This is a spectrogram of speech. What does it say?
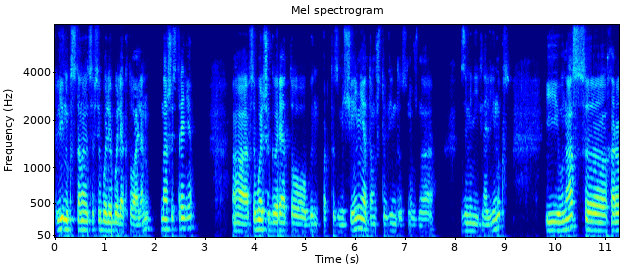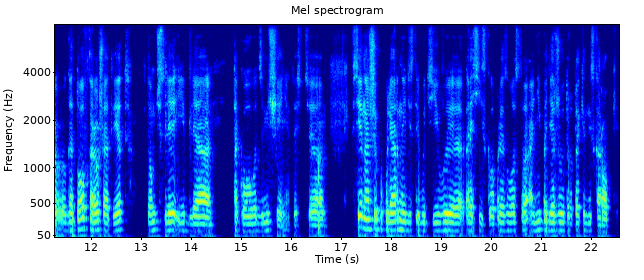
Linux становится все более и более актуален в нашей стране. А, все больше говорят об импортозамещении, о том, что Windows нужно заменить на Linux. И у нас э, готов хороший ответ, в том числе и для такого вот замещения. То есть э, все наши популярные дистрибутивы российского производства, они поддерживают RUTOKEN из коробки.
